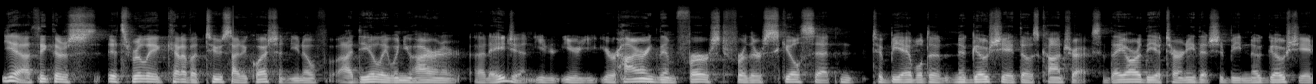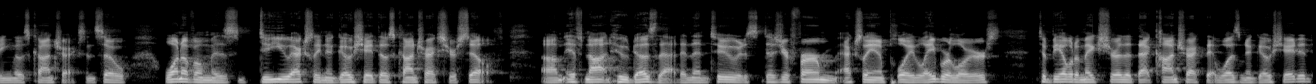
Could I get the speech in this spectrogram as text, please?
Yeah, I think there's it's really kind of a two sided question. You know, ideally, when you hire an, an agent, you, you're you're hiring them first for their skill set to be able to negotiate those contracts. They are the attorney that should be negotiating those contracts. And so, one of them is, do you actually negotiate those contracts yourself? Um, if not, who does that? And then two is, does your firm actually employ labor lawyers to be able to make sure that that contract that was negotiated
